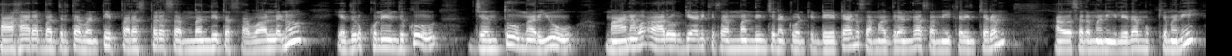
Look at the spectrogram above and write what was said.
ఆహార భద్రత వంటి పరస్పర సంబంధిత సవాళ్ళను ఎదుర్కొనేందుకు జంతు మరియు మానవ ఆరోగ్యానికి సంబంధించినటువంటి డేటాను సమగ్రంగా సమీకరించడం అవసరమని లేదా ముఖ్యమని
